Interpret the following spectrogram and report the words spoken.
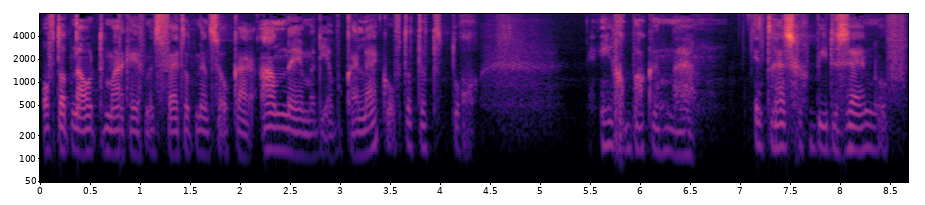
of dat nou te maken heeft met het feit dat mensen elkaar aannemen die op elkaar lijken, of dat dat toch ingebakken uh, interessegebieden zijn. Of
